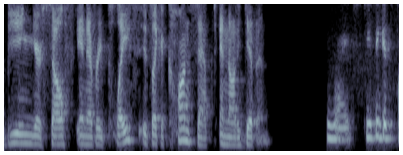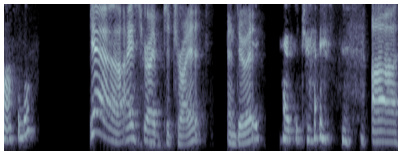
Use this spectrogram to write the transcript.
being yourself in every place is like a concept and not a given Right. Do you think it's possible? yeah i ascribe to try it and do it I have to try it. uh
